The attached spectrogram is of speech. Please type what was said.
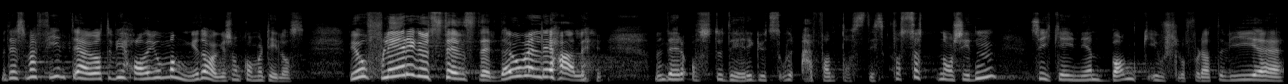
Men det som er fint, det er jo at vi har jo mange dager som kommer til oss. Vi har jo flere gudstjenester. Det er jo veldig herlig. Men dere, å studere Guds ord er fantastisk. For 17 år siden så gikk jeg inn i en bank i Oslo. For vi, eh,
